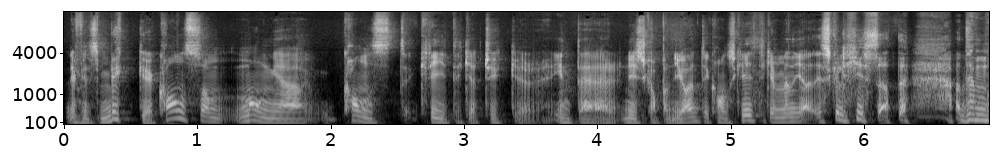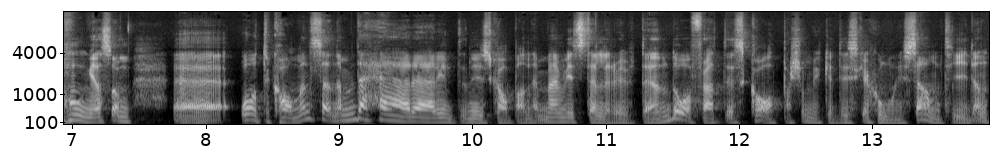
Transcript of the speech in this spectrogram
det finns mycket konst som många konstkritiker tycker inte är nyskapande. Jag är inte konstkritiker, men jag skulle gissa att det, att det är många som eh, återkommande säger att det här är inte nyskapande, men vi ställer ut det ändå för att det skapar så mycket diskussion i samtiden.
